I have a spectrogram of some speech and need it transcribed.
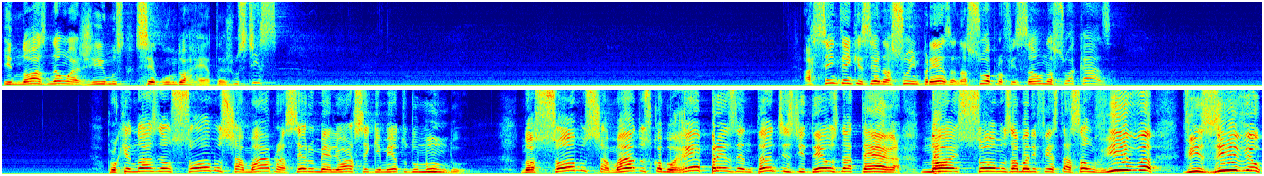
e nós não agirmos segundo a reta justiça. Assim tem que ser na sua empresa, na sua profissão, na sua casa. Porque nós não somos chamados para ser o melhor segmento do mundo. Nós somos chamados como representantes de Deus na terra. Nós somos a manifestação viva, visível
